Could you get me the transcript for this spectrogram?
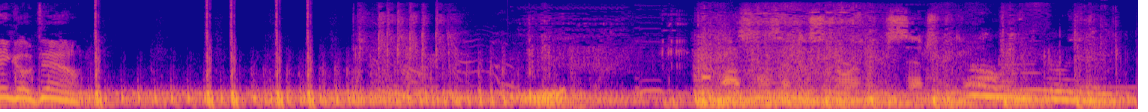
Tango down. Hostiles have destroyed your sentry gun.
